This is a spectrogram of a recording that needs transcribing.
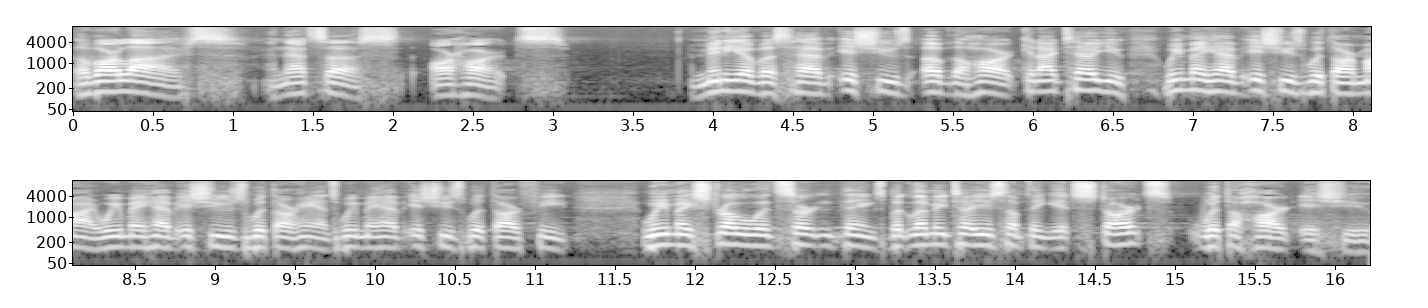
of our lives and that's us, our hearts. Many of us have issues of the heart. Can I tell you, we may have issues with our mind. We may have issues with our hands. We may have issues with our feet. We may struggle with certain things. But let me tell you something it starts with a heart issue.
